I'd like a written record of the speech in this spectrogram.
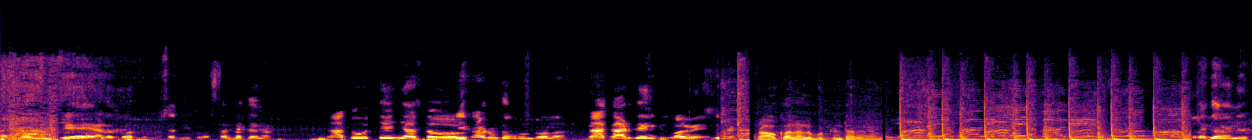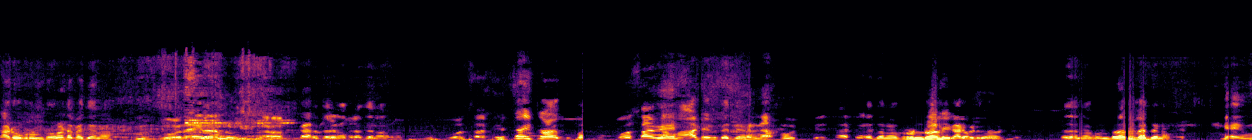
అన్న ఉంటే ఆడ పోతున్నాం సరే నీతో వస్తాను పెద్ద నాతో వచ్చి ఏం చేస్తావు? నీ కాడు ఉంటావు ఒక రెండు రోజులు. నా కాడ దేనికి? స్వామి. రావుకాలంలో పుట్టుంటారని. పెద్ద నీ కాడు ఒక రెండు రోజులు పెద్ద నువ్వు నాయనా నువ్వు నమస్కారం. పెద్ద నువ్వు పో స్వామి. ఇట్లా ఇట్లా నువ్వు పో స్వామి. నా మాట విను పెద్ద నా వద్దు స్వామి. పెద్ద ఒక రెండు రోజులు కాడ పెట్టుకున్నాను ఒక రెండు రోజులు పెద్ద నేను-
